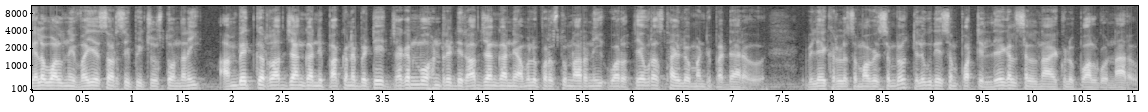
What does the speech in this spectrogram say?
గెలవాలని వైఎస్ఆర్సీపీ చూస్తోందని అంబేద్కర్ రాజ్యాంగాన్ని పక్కన పెట్టి జగన్మోహన్ రెడ్డి రాజ్యాంగాన్ని అమలు పరుస్తున్నారని వారు తీవ్రస్థాయిలో మండిపడ్డారు. విలేకరుల సమావేశంలో తెలుగుదేశం పార్టీ లీగల్ సెల్ నాయకులు పాల్గొన్నారు.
